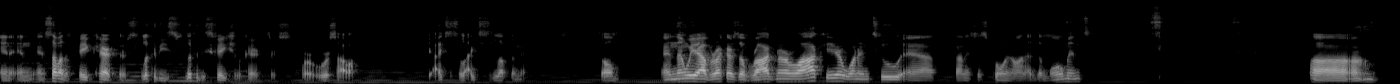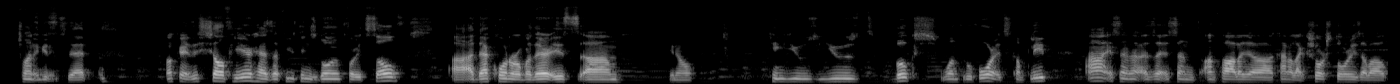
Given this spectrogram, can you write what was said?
and, and and some of the fake characters. Look at these. Look at these facial characters for Urasawa. Yeah, I just I just love them. Man. So, and then we have records of Ragnarok here, one and two, uh, kind of just going on at the moment. Uh, trying to get into that. Okay, this shelf here has a few things going for itself. Uh, at that corner over there is, um, you know, Kingyo's used books one through four. It's complete. Uh, it's an it's an anthology, uh, kind of like short stories about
